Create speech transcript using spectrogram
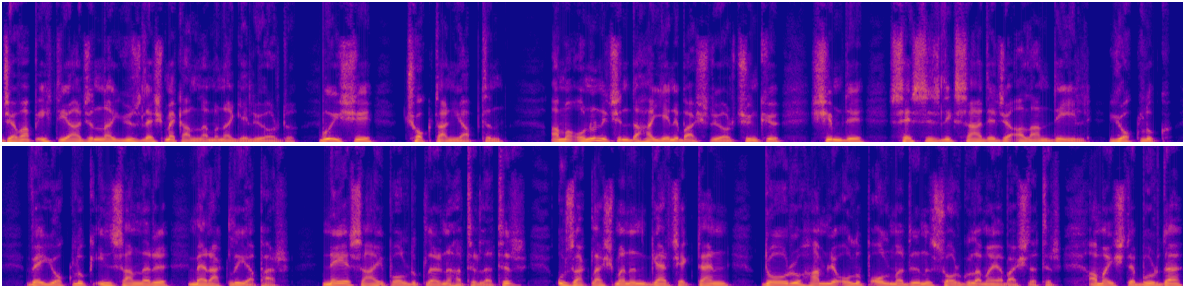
cevap ihtiyacınla yüzleşmek anlamına geliyordu. Bu işi çoktan yaptın. Ama onun için daha yeni başlıyor çünkü şimdi sessizlik sadece alan değil, yokluk ve yokluk insanları meraklı yapar neye sahip olduklarını hatırlatır, uzaklaşmanın gerçekten doğru hamle olup olmadığını sorgulamaya başlatır. Ama işte burada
